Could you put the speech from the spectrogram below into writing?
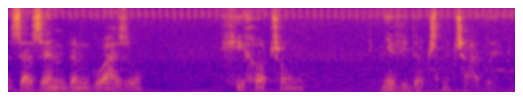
za zębem głazu, chichoczą niewidoczne czady.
